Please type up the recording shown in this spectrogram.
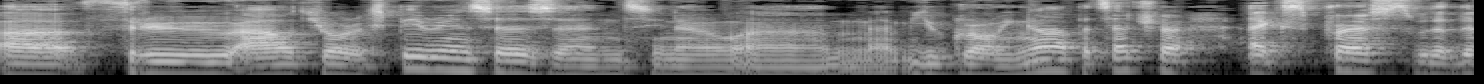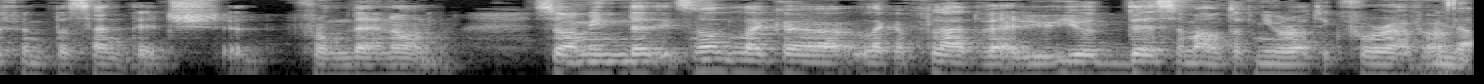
uh, throughout your experiences and you know um, you growing up, etc. expressed with a different percentage uh, from then on. So I mean that it's not like a like a flat value. You're this amount of neurotic forever. No,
